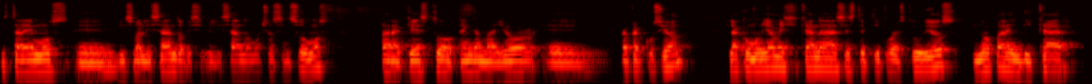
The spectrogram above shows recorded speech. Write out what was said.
Estaremos eh, visualizando, visibilizando muchos insumos para que esto tenga mayor eh, repercusión. La comunidad mexicana hace este tipo de estudios no para indicar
